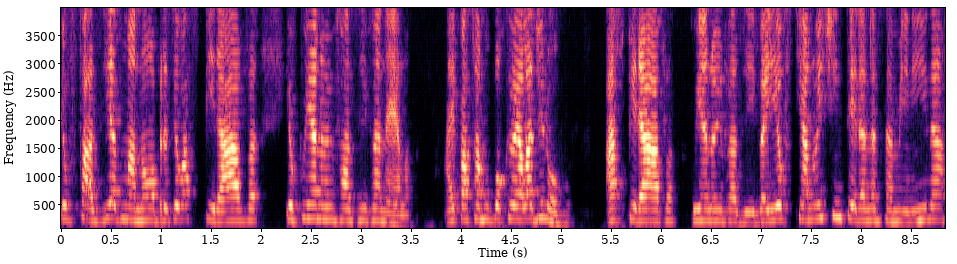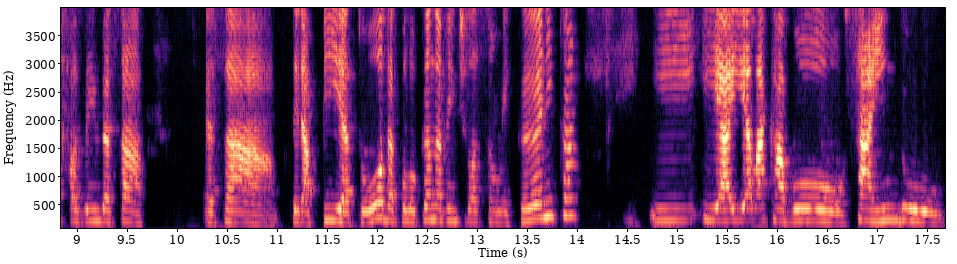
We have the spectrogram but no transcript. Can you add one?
eu fazia as manobras, eu aspirava, eu punha não invasiva nela. Aí passava um pouco ela de novo, aspirava, punha não invasiva. E eu fiquei a noite inteira nessa menina fazendo essa essa terapia toda, colocando a ventilação mecânica, e, e aí ela acabou saindo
